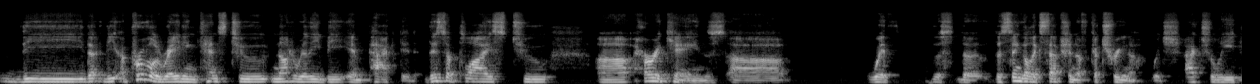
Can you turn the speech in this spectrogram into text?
the, the, the approval rating tends to not really be impacted. This applies to uh, hurricanes, uh, with the, the, the, single exception of Katrina, which actually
